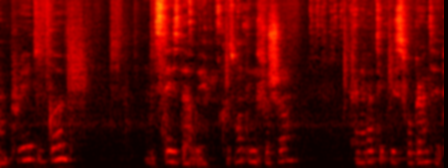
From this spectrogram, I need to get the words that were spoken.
and pray to God that it stays that way. Because one thing for sure, I can never take this for granted.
